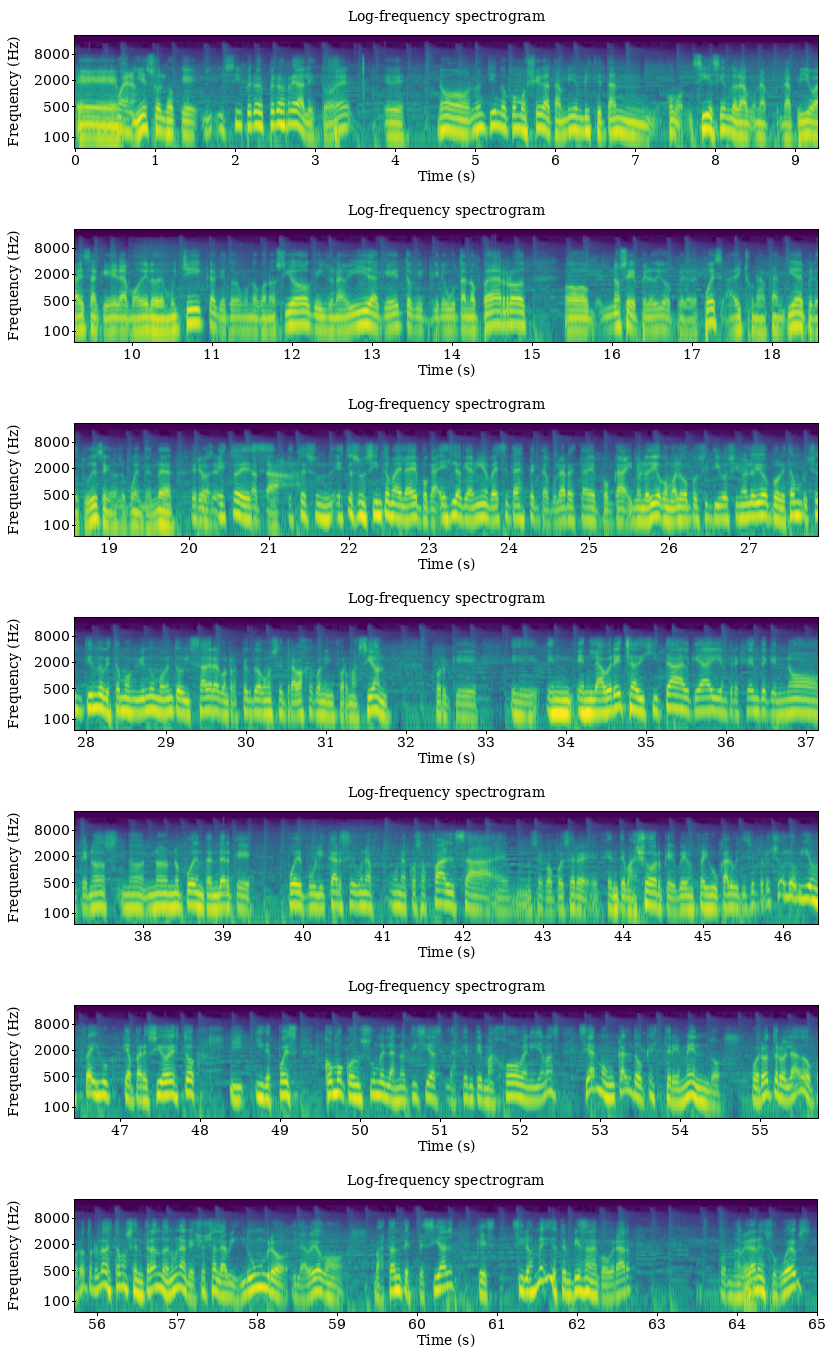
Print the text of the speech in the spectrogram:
Eh, Y eso es lo que. Y, sí, pero, pero es real esto, ¿eh? eh no, no entiendo cómo llega también, viste, tan. Como, sigue siendo la, la piba esa que era modelo de muy chica, que todo el mundo conoció, que hizo una vida, que esto, que, le gustan los perros. O no sé, pero digo, pero después ha hecho una cantidad de pelotudeces que no se puede entender. Pero esto es, esto es un, esto es un síntoma de la época, es lo que a mí me parece tan espectacular de esta época, y no lo digo como algo positivo, sino lo digo porque estamos, yo entiendo que estamos viviendo un momento bisagra con respecto a cómo se trabaja con la información, porque eh, en, la brecha digital que hay entre gente que no, que no, no, puede entender que puede publicarse una, una cosa falsa, eh, no sé, como puede ser eh, gente mayor que ve en Facebook algo y dice, pero yo lo vi en Facebook que apareció esto, y, y después cómo consumen las noticias la gente más joven y demás, se arma un caldo que es tremendo. Por otro lado, por otro lado, estamos entrando en una que yo ya la vislumbro y la veo como bastante especial, que es si los medios te empiezan a cobrar por navegar en sus webs,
